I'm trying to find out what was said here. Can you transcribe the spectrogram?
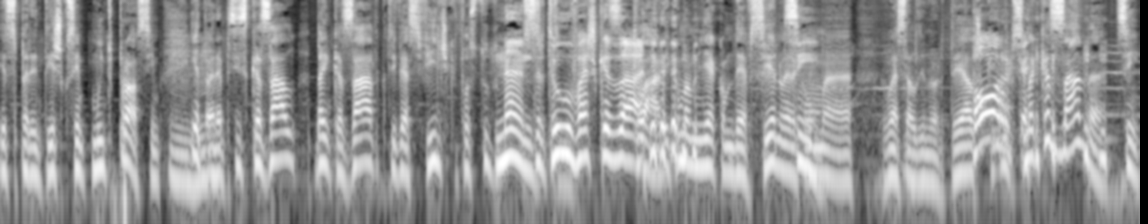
esse parentesco sempre muito próximo. Uhum. E então era preciso casá-lo, bem casado, que tivesse filhos, que fosse tudo Nando, certinho. tu vais casar. Claro, e com uma mulher como deve ser, não era Sim. com uma, com essa Leonor Teles, que cima casada. Sim.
